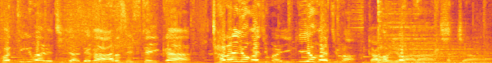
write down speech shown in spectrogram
버티기만 해 진짜. 내가 알아서 해줄 테니까 잘하려고 하지 마 이기려고 하지 마. 까불지 마라 진짜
